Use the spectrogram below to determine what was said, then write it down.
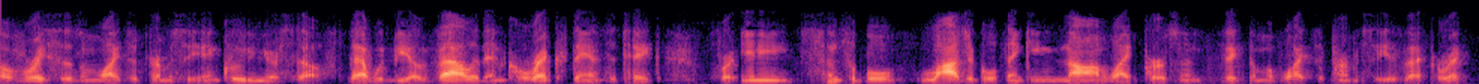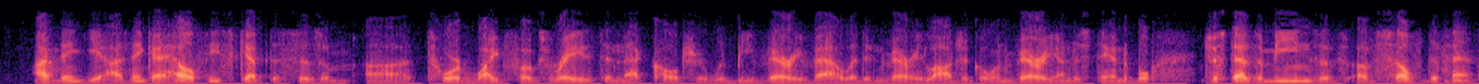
of racism, white supremacy, including yourself. That would be a valid and correct stance to take for any sensible, logical thinking non white person victim of white supremacy. Is that correct? I think yeah, I think a healthy skepticism uh, toward white folks raised in that culture would be very valid and very logical and very understandable, just as a means of, of self defense.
